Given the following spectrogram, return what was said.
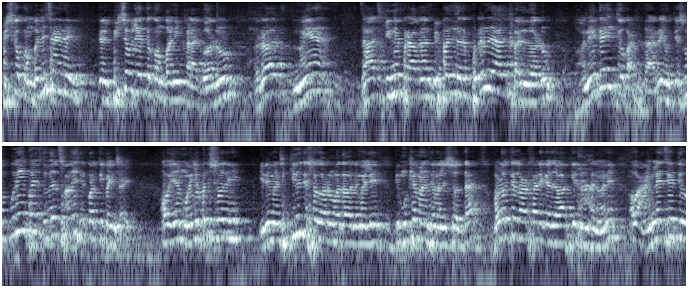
बिचको कम्पनी चाहिँदैन। त्यसले बिचौले त्यो कम्पनी खडा गर्नु र नयाँ जहाज किन्ने प्रावधान विपरीत गरेर पुरानो जहाज खरिद गर्नु भनेकै त्यो बाटोदार नै हो। त्यसमा कुनै पनि दुबेल छँदैछ कति पनि छैन। अब यहाँ मैले पनि सोधेँ यिनी मान्छे किन त्यसो गर्नुभयो त भने मैले त्यो मुख्य मान्छे मैले सोद्धा बडो त्यो लडखडेको जवाब के दिन्छन् भने अब हामीलाई चाहिँ त्यो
